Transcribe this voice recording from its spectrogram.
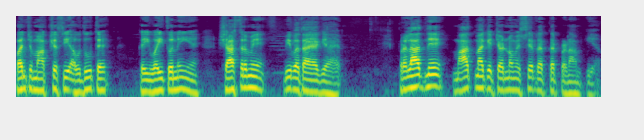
पंचमाक्षसी अवधूत है, कहीं वही तो नहीं है। शास्त्र में भी बताया गया है। प्रहलाद ने महात्मा के चरणों में सिर रखकर प्रणाम किया।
